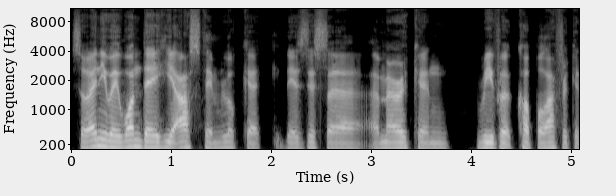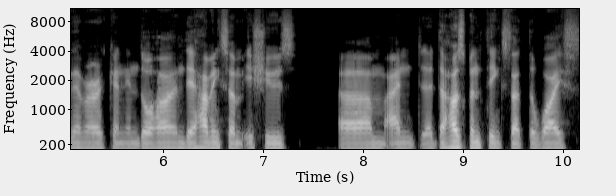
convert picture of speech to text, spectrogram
So anyway, one day he asked him, "Look, uh, there's this uh, American revert couple, African American in Doha, and they're having some issues. Um, and the husband thinks that the wife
